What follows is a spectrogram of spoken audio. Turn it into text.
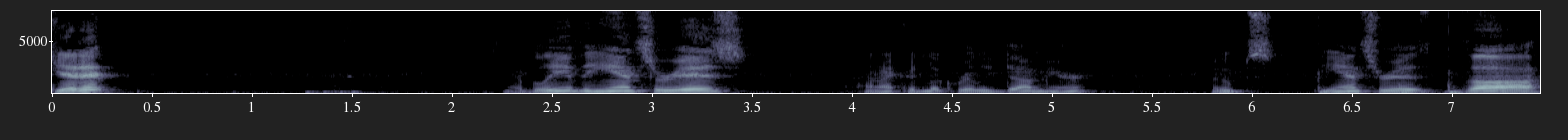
Get it? I believe the answer is, and I could look really dumb here. Oops. The answer is the,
